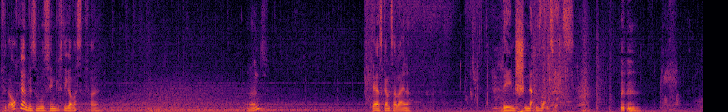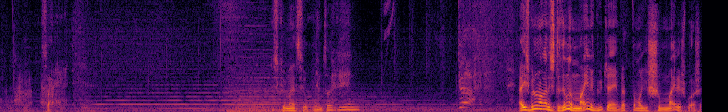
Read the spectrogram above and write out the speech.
Ich würde auch gern wissen, wo ist hier ein giftiger Wasserfall? Moment. Der ist ganz alleine. Den schnappen wir uns jetzt. Kann mal jetzt hier runtergehen. Ey, ich bin noch gar nicht drin. Meine Güte, ey. Bleibt doch mal geschmeidig, Bursche.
